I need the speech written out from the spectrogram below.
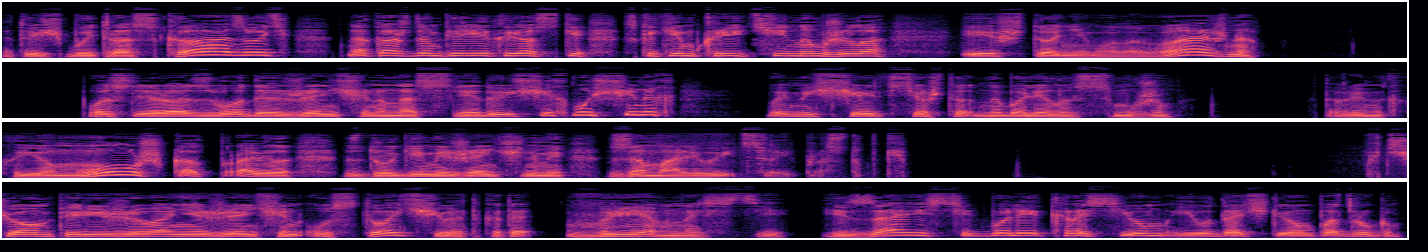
а то еще будет рассказывать на каждом перекрестке, с каким кретином жила, и, что немаловажно, после развода женщина на следующих мужчинах вымещает все, что наболело с мужем, то время как ее муж, как правило, с другими женщинами замаливает свои проступки. В чем переживание женщин устойчивы, так это в ревности и зависти к более красивым и удачливым подругам.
